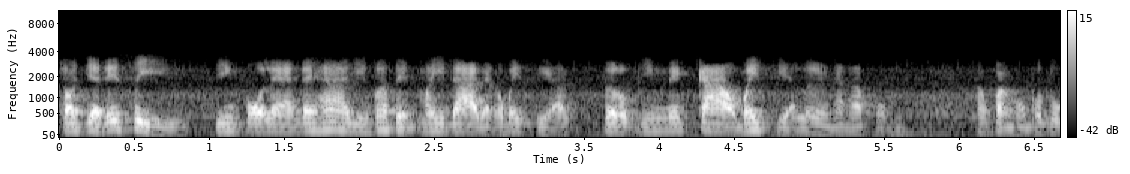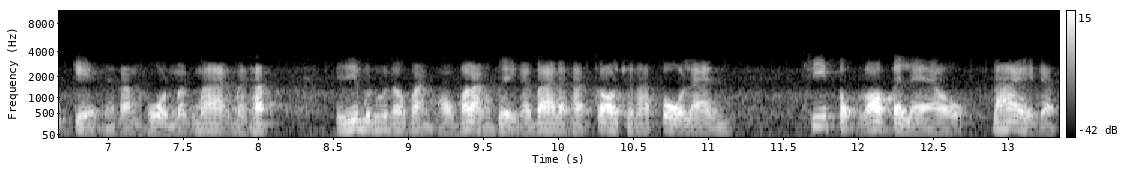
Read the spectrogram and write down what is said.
จอร์เจียได้สี่ยิงโปแลนด์ได้ห้ายิงฝรั่งเศสไม่ได้แต่ก็ไม่เสียสรุปยิงได้เก้าไม่เสียเลยนะครับ ผมทางฝั่งของโปรตุเกสนะครับโหดมากๆนะครับทีนี้มาดูทางฝั่งของฝรั่งเศสกันบ้างนะครับ ก็ชนะโปแลนด์ ที่ตกรอบไปแล้วได้แบบ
